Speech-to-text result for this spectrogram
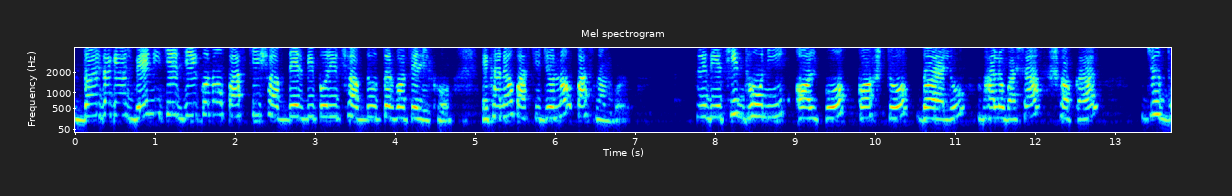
দশ দাগে আসবে, নিচের যে কোনো পাঁচটি শব্দের বিপরীত শব্দ উত্তরপত্রে লিখো। এখানেও পাঁচটির জন্য পাঁচ নম্বর। এখানে দিয়েছি, ধনী, অল্প, কষ্ট, দয়ালু, ভালোবাসা, সকাল, যুদ্ধ।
